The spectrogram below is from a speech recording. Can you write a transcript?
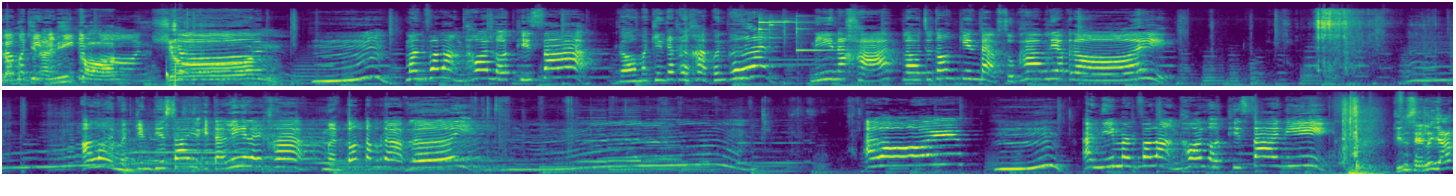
เรามากินอันนี้ก่อนชน หืม มันฝรั่งทอดรสพิซซ่า เรามากินกันเถอะค่ะเพื่อนๆ นี่นะคะ เราจะต้องกินแบบสุภาพเรียบร้อยอืมอร่อยเหมือนกินพิซซ่าอยู่อิตาลีเลยค่ะ เหมือนต้นตำรับเลย อันนี้มันฝรั่งทอดรสพิซซ่านี่ กินเสร็จหรือยัง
